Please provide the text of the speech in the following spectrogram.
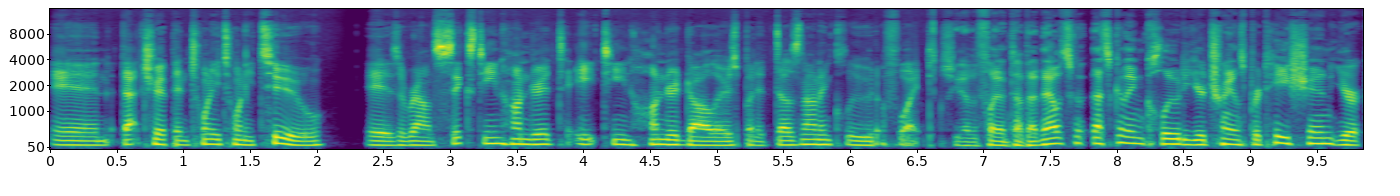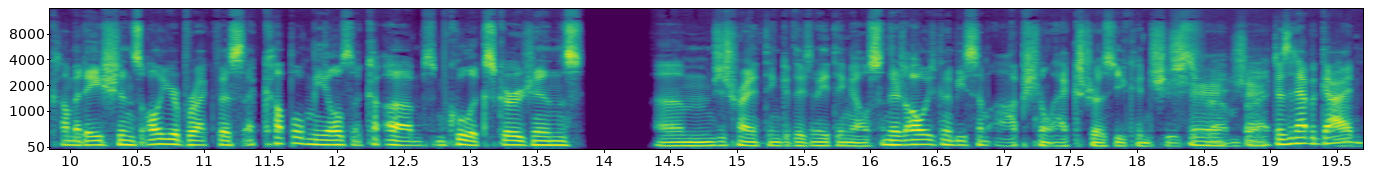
and that trip in 2022 is around 1,600 to $1,800, but it does not include a flight. So you have the flight on top of that. Now it's, that's going to include your transportation, your accommodations, all your breakfasts, a couple meals, a, um, some cool excursions. Um, just trying to think if there's anything else. And there's always going to be some optional extras you can choose Sure, from. sure. but Does it have a guide?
